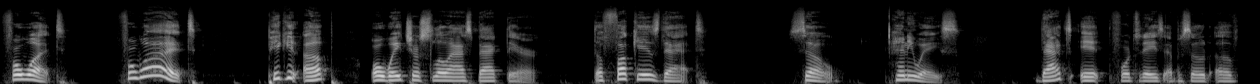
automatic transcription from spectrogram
For what? For what? Pick it up or wait your slow ass back there. The fuck is that? So, anyways, that's it for today's episode of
